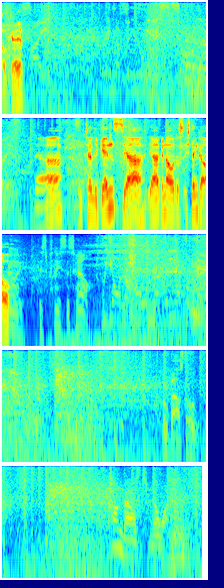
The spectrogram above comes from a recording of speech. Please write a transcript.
Okay. Ja, Intelligenz, ja, ja genau, das ich denke auch. Who bows to who? Kong bows to no one.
